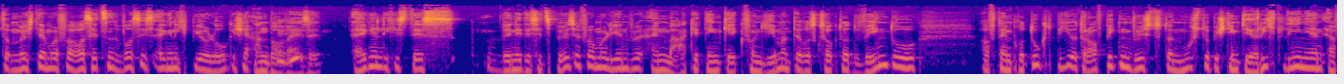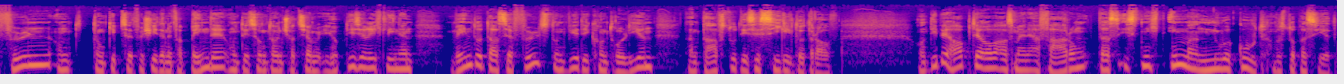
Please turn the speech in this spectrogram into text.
da möchte ich mal voraussetzen, was ist eigentlich biologische Anbauweise? Mhm. Eigentlich ist das, wenn ich das jetzt böse formulieren will, ein Marketing-Gag von jemandem, der was gesagt hat, wenn du auf dein Produkt Bio draufpicken willst, dann musst du bestimmte Richtlinien erfüllen und dann gibt es halt verschiedene Verbände und die sagen dann, schau mal, ich habe diese Richtlinien. Wenn du das erfüllst und wir die kontrollieren, dann darfst du dieses Siegel da drauf. Und ich behaupte aber aus meiner Erfahrung, das ist nicht immer nur gut, was da passiert.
